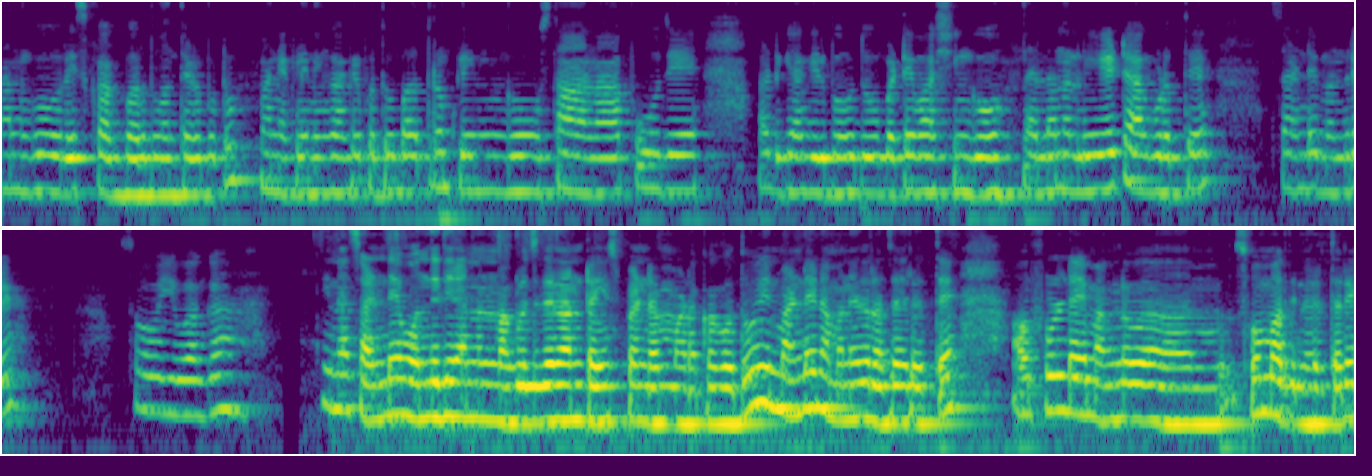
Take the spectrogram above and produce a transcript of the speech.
ನನಗೂ ರಿಸ್ಕ್ ಆಗಬಾರ್ದು ಅಂತ ಹೇಳ್ಬಿಟ್ಟು ಮನೆ ಕ್ಲೀನಿಂಗ್ ಆಗಿರ್ಬೋದು ಬಾತ್ರೂಮ್ ಕ್ಲೀನಿಂಗು ಸ್ನಾನ, ಪೂಜೆ, ಅಡುಗೆ ಆಗಿರ್ಬೋದು, ಬಟ್ಟೆ ವಾಷಿಂಗು ಎಲ್ಲನೂ ಲೇಟ್ ಆಗಿಬಿಡುತ್ತೆ ಸಂಡೇ ಬಂದರೆ. ಸೊ ಇವಾಗ ಇನ್ನು ಸಂಡೇ ಒಂದೇ ದಿನ ನನ್ನ ಮಗಳ ಜೊತೆ ನಾನು ಟೈಮ್ ಸ್ಪೆಂಡ್ ಮಾಡೋಕ್ಕಾಗೋದು. ಇನ್ನು ಮಂಡೇ ನಮ್ಮ ಮನೇದು ರಜೆ ಇರುತ್ತೆ. ಅವ್ರು ಫುಲ್ ಡೇ ಮಂಗಳೂ ಸೋಮವಾರ ದಿನ ಇರ್ತಾರೆ.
